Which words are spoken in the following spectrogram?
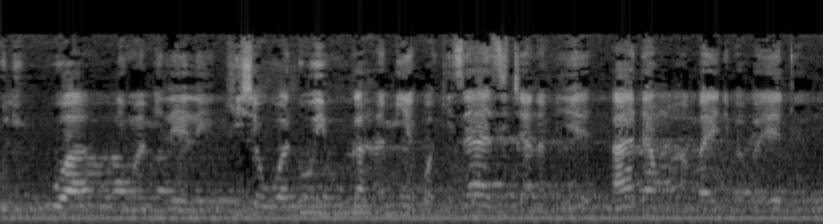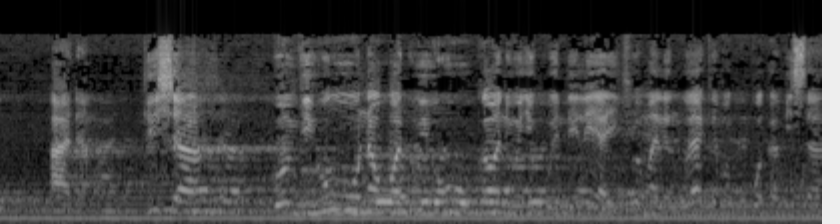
ulikuwa ni wa milele. Kisha uadui ukahamia kwa kizazi cha nabii Adam ambaye ni baba yetu Adam kisha gomvi huu na uadui huu ukawa ni wenye kuendelea ikiwa malengo yake makubwa kabisa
